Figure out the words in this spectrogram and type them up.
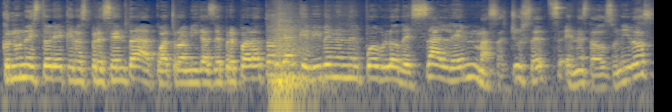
con una historia que nos presenta a cuatro amigas de preparatoria que viven en el pueblo de Salem, Massachusetts, en Estados Unidos,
